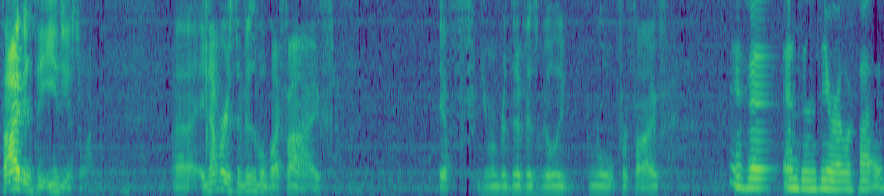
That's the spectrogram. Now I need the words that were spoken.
5 is the easiest one. Uh, a number is divisible by 5 if you remember the divisibility rule for five. If it ends in zero or five.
